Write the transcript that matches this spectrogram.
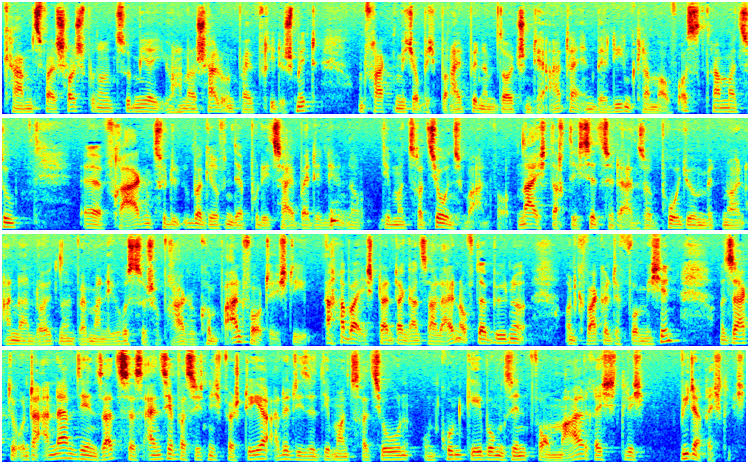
kamen zwei Schauspielerinnen zu mir, Johanna Schall und bei Friede Schmidt, und fragten mich, ob ich bereit bin, im Deutschen Theater in Berlin, Klammer auf Ost, Klammer zu, äh, Fragen zu den Übergriffen der Polizei bei den Demonstrationen zu beantworten. Na, ich dachte, ich sitze da an so einem Podium mit neun anderen Leuten und wenn mal eine juristische Frage kommt, beantworte ich die. Aber ich stand dann ganz allein auf der Bühne und quackelte vor mich hin und sagte unter anderem den Satz, das Einzige, was ich nicht verstehe, alle diese Demonstrationen und Kundgebungen sind formalrechtlich widerrechtlich.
